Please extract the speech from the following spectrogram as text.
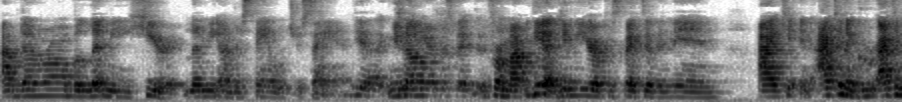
I've done wrong, but let me hear it. Let me understand what you're saying. Yeah, like You know, me your perspective. From my yeah, give me your perspective, and then I can I can agree I can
